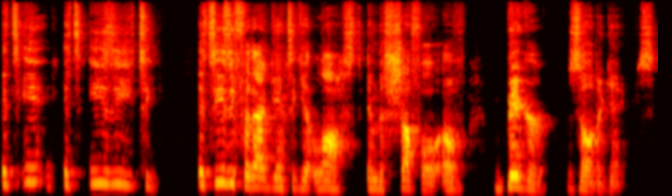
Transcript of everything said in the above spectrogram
it's e- it's easy to it's easy for that game to get lost in the shuffle of bigger Zelda games.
